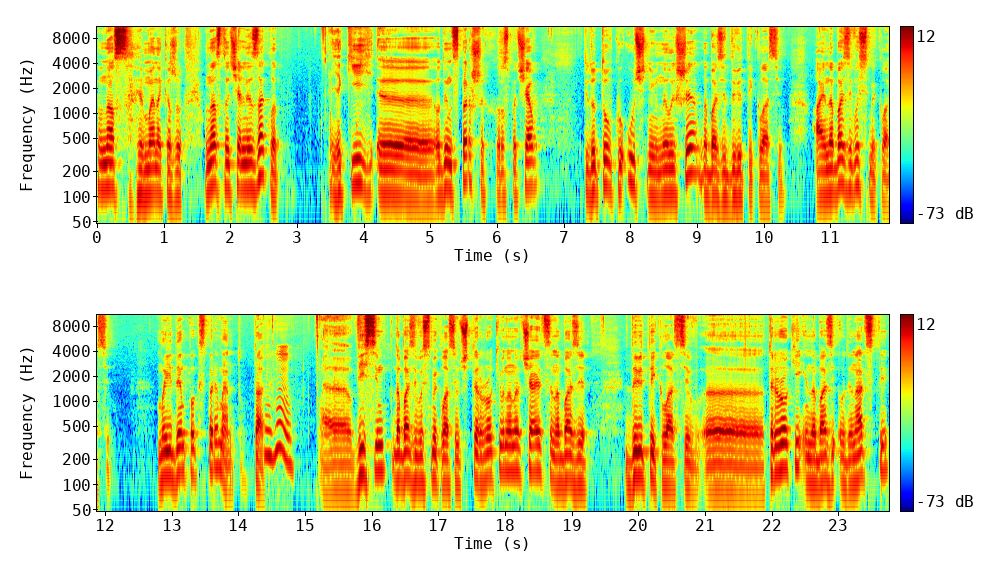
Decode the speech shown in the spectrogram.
у нас, в мене кажу, у нас навчальний заклад, який е, один з перших розпочав підготовку учнів не лише на базі 9 класів, а й на базі 8 класів. Ми йдемо по експерименту. Так. Е, 8, на базі 8 класів 4 роки вона навчається, на базі 9 класів е, 3 роки і на базі 11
